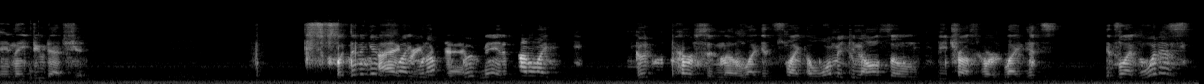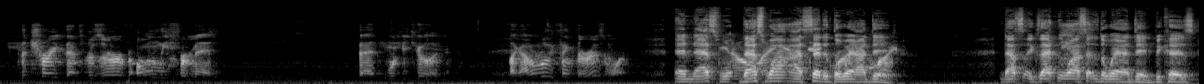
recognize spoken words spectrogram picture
and they do that shit. But then again, I it's like when I'm that. a good man, it's kind of like good person though. Like it's like a woman can also be trustworthy. Like it's it's like what is the trait that's reserved only for men that would be good? Like I don't really think there is one. And that's You what know, that's like, why I said it the way I did. like- That's exactly why I said it the way I did because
